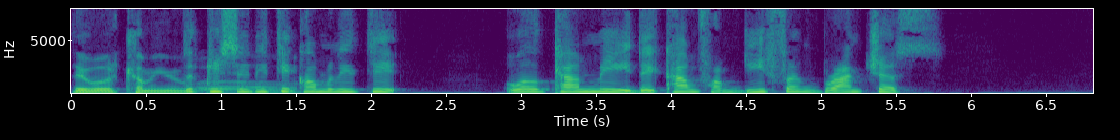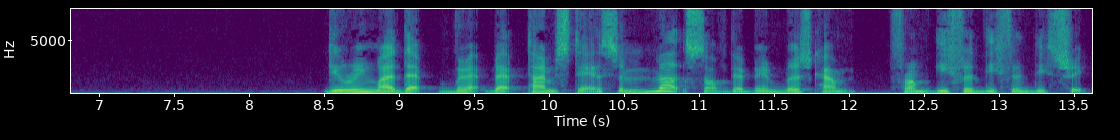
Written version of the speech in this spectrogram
They welcome you. The Christianity Oh. community welcome me. They come from different branches. During my that baptism, there's lots of the members come from different different district.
